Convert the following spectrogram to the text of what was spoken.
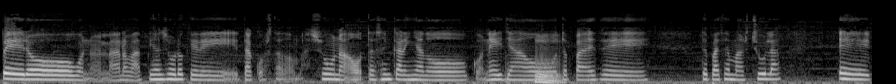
pero bueno, en la grabación seguro que de- te ha costado más una, o te has encariñado con ella, o Hmm. te parece te parece más chula. Eh,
